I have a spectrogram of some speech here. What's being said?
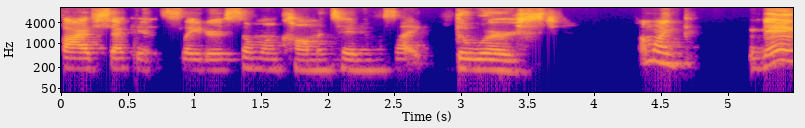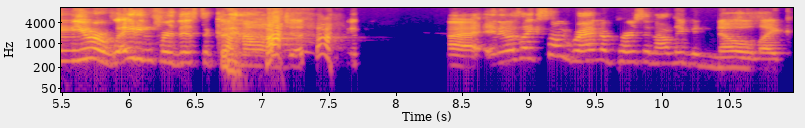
five seconds later, someone commented and was like, the worst. I'm like, man, you were waiting for this to come out. Just, uh, and it was like some random person I don't even know. Like,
